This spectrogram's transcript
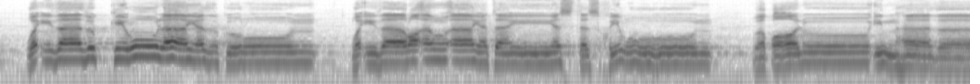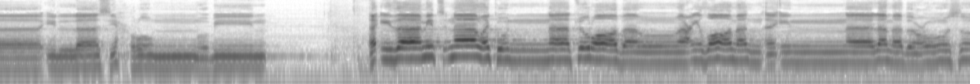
وإذا ذكروا لا يذكرون وإذا رأوا آية يستسخرون وقالوا إن هذا إلا سحر مبين أإذا متنا وكنا ترابا وعظاما أإنا لمبعوثون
